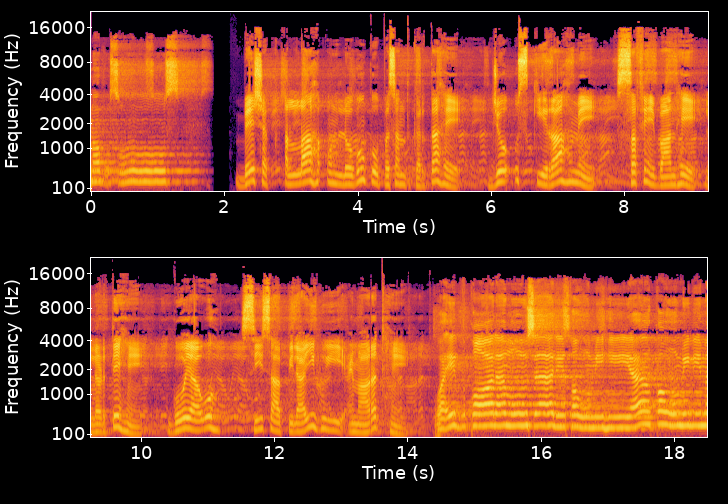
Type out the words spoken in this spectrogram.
مرصوص۔ بے شک اللہ ان لوگوں کو پسند کرتا ہے جو اس کی راہ میں صفیں باندھے لڑتے ہیں گویا وہ سیسا پلائی ہوئی عمارت ہیں۔ وَإِذْ قَالَ مُوسَى لِقَوْمِهِ يَا قَوْمِ لِمَ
